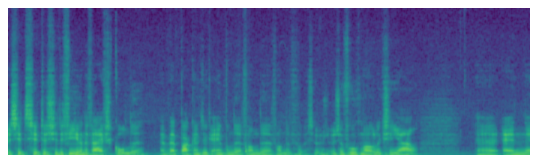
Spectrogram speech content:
zit, zit tussen de 4 en de 5 seconden. En wij pakken natuurlijk een van de, van de, van de zo vroeg mogelijk signaal. Eh, en eh,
